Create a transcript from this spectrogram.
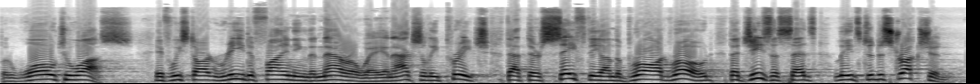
But woe to us if we start redefining the narrow way and actually preach that there's safety on the broad road that Jesus says leads to destruction.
